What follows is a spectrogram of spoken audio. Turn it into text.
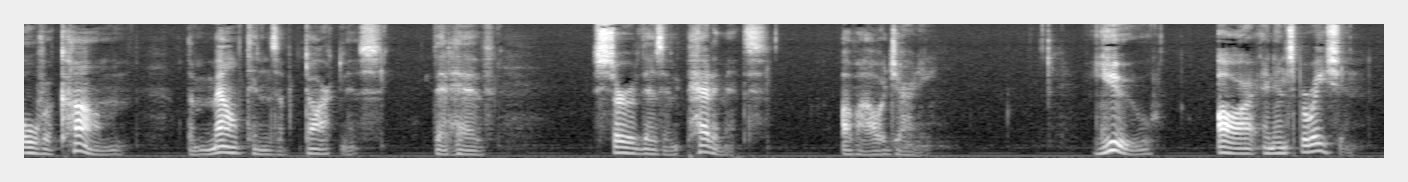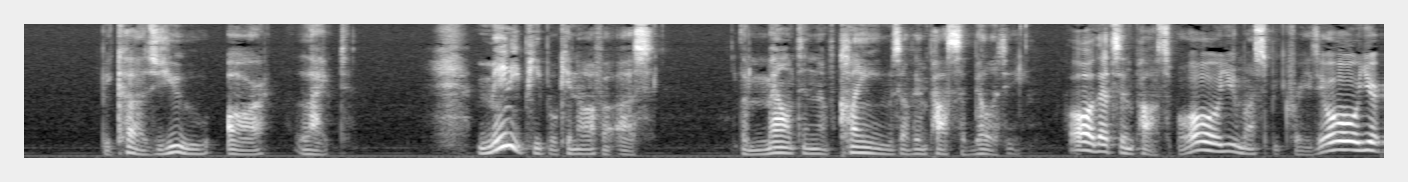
overcome the mountains of darkness that have served as impediments of our journey. You are an inspiration because you are light. Many people can offer us the mountain of claims of impossibility. Oh, that's impossible. Oh, you must be crazy. Oh, you're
